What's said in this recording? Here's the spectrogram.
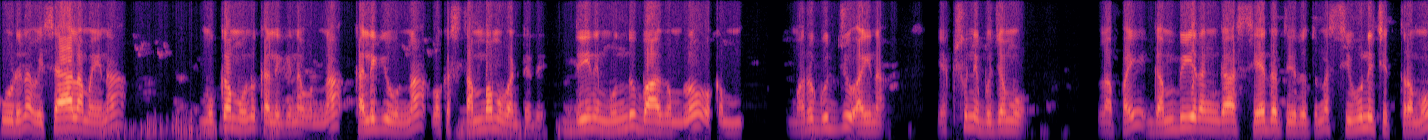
కూడిన విశాలమైన ముఖమును కలిగిన ఉన్న కలిగి ఉన్న ఒక స్తంభము వంటిది. దీని ముందు భాగంలో ఒక మరుగుజ్జు అయిన యక్షుని భుజములపై గంభీరంగా సేద తీరుతున్న శివుని చిత్రము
